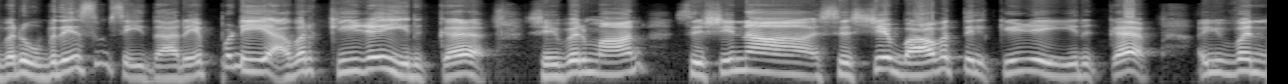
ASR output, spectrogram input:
இவர் உபதேசம் செய்தார். எப்படி அவர் கீழே இருக்க? சிவபெருமான் சிஷ்யனா சிஷ்ய பாவத்தில் கீழே இருக்க இவன்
